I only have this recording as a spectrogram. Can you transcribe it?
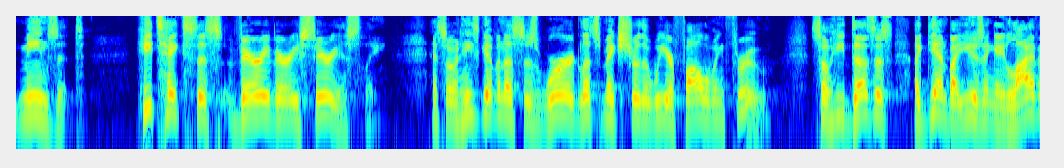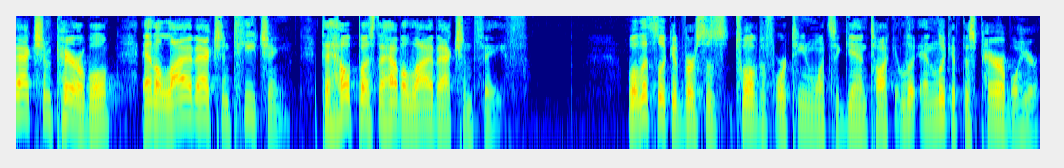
means it. He takes this very, very seriously. And so when he's given us his word, let's make sure that we are following through. So he does this again by using a live action parable and a live action teaching to help us to have a live action faith. Well, let's look at verses 12 to 14 once again talk, and look at this parable here.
